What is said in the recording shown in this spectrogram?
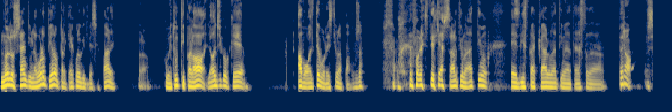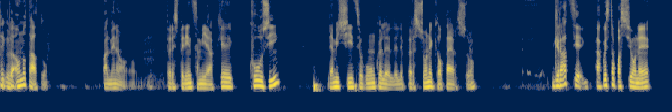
non lo senti un lavoro pieno perché è quello che ti piace fare. Bravo. Come tutti, però è logico che a volte vorresti una pausa, vorresti rilassarti un attimo e Sì. distaccare un attimo la testa da... Però, sai cosa? Ho notato, almeno per esperienza mia, che così le amicizie o comunque le, le- le persone che ho perso, grazie a questa passione,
